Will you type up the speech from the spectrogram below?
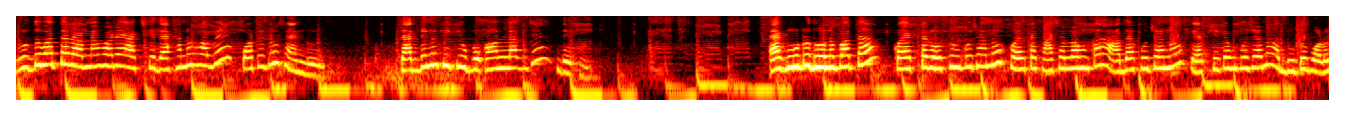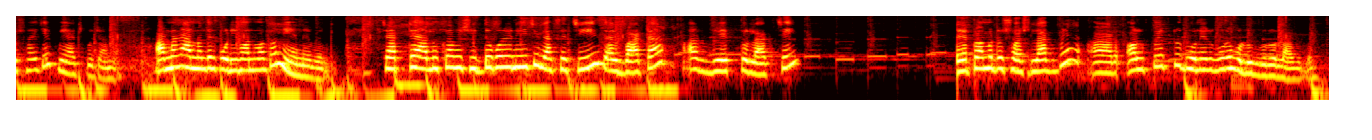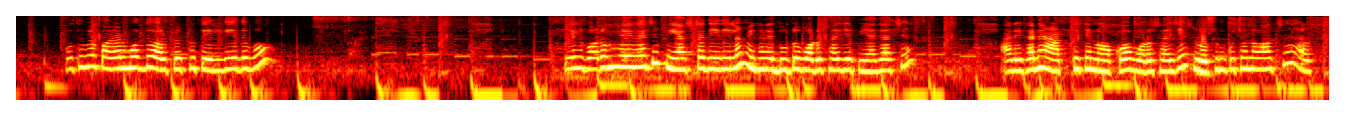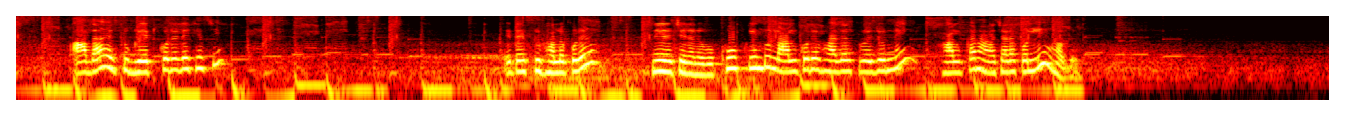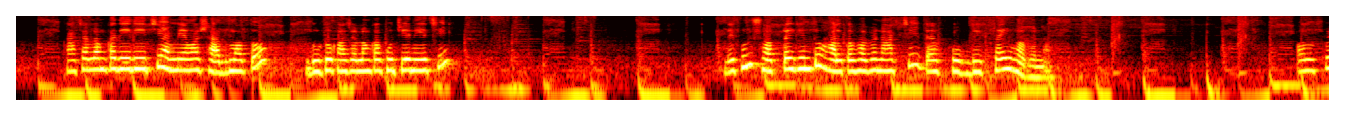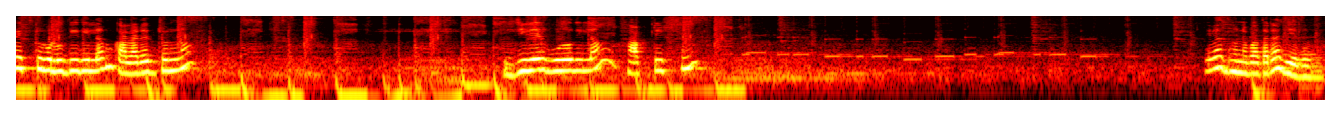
রুদ্রবার্তা রান্নাঘরে আজকে দেখানো হবে পটেটো স্যান্ডউইচ। তার জন্য কি কি উপকরণ লাগছে দেখুন। এক মুঠো ধনে পাতা, কয়েকটা রসুন কুচানো, কয়েকটা কাঁচা লঙ্কা, আদা কুচানো, ক্যাপসিকাম কুচানো আর দুটো বড় সাইজের পেঁয়াজ কুচানো। আপনারা আপনাদের পরিমাণ মতো নিয়ে নেবেন। চারটে আলুকে আমি সিদ্ধ করে নিয়েছি, লাগছে চিজ আর বাটার আর ব্রেড তো লাগছেই। টমেটো সস লাগবে আর অল্প একটু ধনের গুঁড়ো, হলুদ গুঁড়ো লাগবে। প্রথমে কড়ার মধ্যে অল্প একটু তেল দিয়ে দেবো। তেল গরম হয়ে গেছে, পেঁয়াজটা দিয়ে দিলাম। এখানে দুটো বড় সাইজের পেঁয়াজ আছে। আর এখানে আট থেকে ন কোয়া বড়ো সাইজের রসুন কুচানো আছে আর আদা একটু গ্রেট করে রেখেছি। এটা একটু ভালো করে নেড়ে চেড়ে নেব। খুব কিন্তু লাল করে ভাজার প্রয়োজন নেই, হালকা নাড়াচাড়া করলেই হবে। কাঁচা লঙ্কা দিয়ে দিয়েছি, আমি আমার স্বাদ মতো দুটো কাঁচা লঙ্কা কুচিয়ে নিয়েছি। দেখুন, সবটাই কিন্তু হালকাভাবে নাড়ছি, এটা খুব ডিপ ফ্রাই হবে না। অল্প একটু হলুদ দিয়ে দিলাম কালারের জন্য। জিরের গুঁড়ো দিলাম হাফ টিস্পুন। এবার ধনে পাতাটা দিয়ে দেবো।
